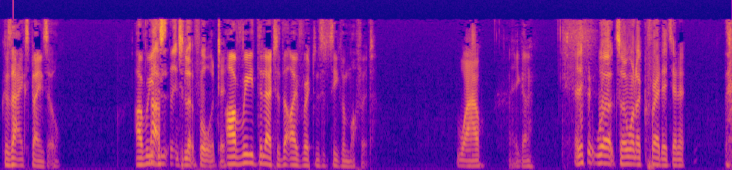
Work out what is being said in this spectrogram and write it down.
because that explains it all. I'll read. That's The, something to look forward to. I'll read the letter that I've written to Steven Moffat. wow. There you go. And if it works, I want a credit in it.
